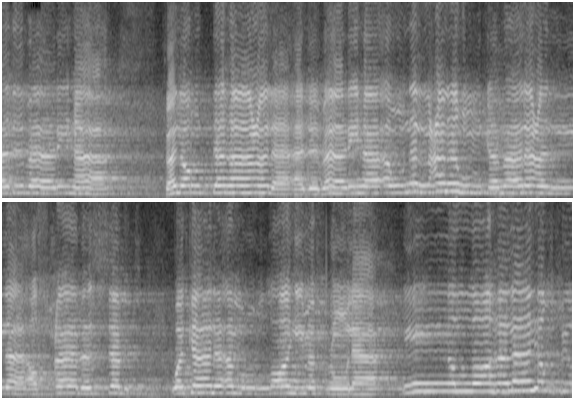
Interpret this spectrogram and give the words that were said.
أدبارها فنردها على أدبارها أو نلعنهم كما لعنا أصحاب السبت وكان أمر الله مفعولا. إن الله لا يغفر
